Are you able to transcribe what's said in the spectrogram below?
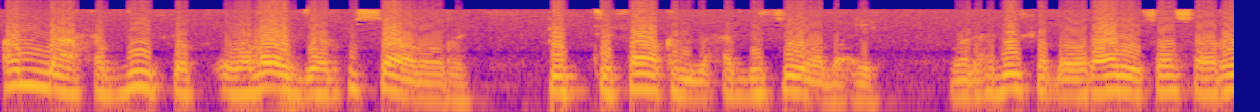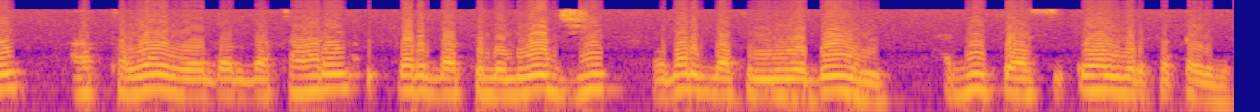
amaa xadiidka labada jeer ku soo arooray biitifaaq almuxadisiin waa daciif. Waana xadiidka dhowraaduu soo saaray atayamum darbataani darbatu lilwajhi wa darbatu lilyadayni xadiidkaasi eelmirfiqayni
